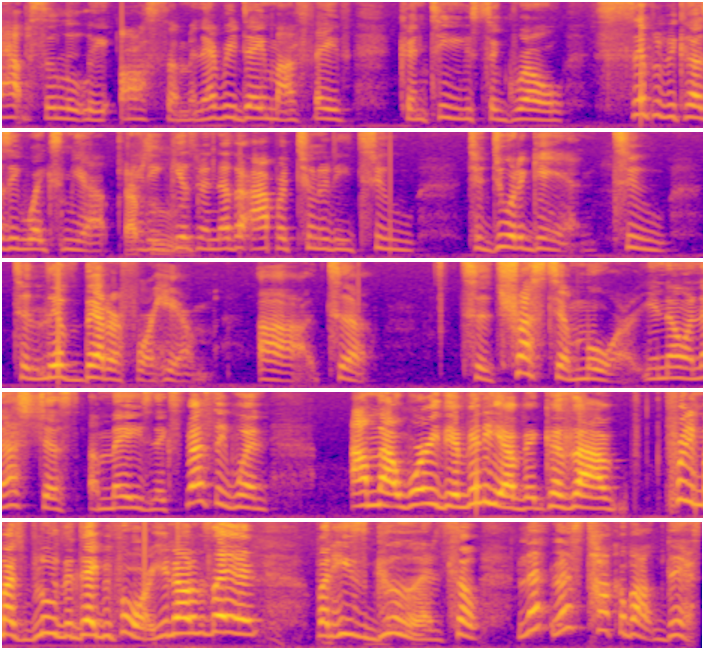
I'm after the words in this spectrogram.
absolutely awesome, and every day my faith continues to grow simply because He wakes me up and He gives me another opportunity to to do it again, to to live better for Him, uh, to to trust Him more. You know, and that's just amazing, especially when I'm not worthy of any of it because I pretty much blew the day before. You know what I'm saying? But He's good. So let, let's talk about this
